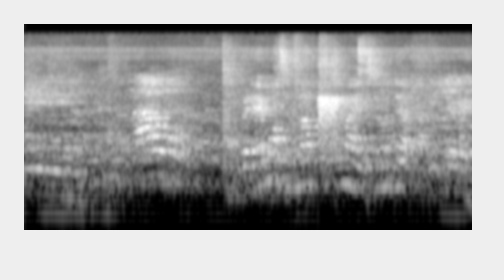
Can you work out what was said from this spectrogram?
y nos veremos en una próxima edición de Acadí TV.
